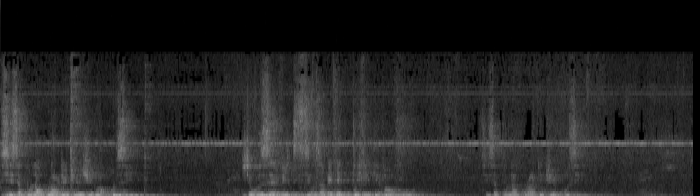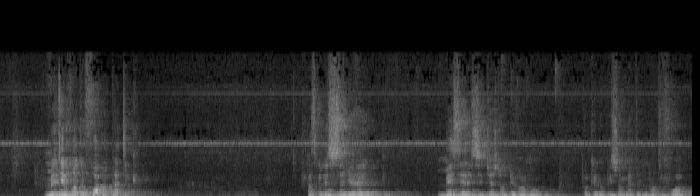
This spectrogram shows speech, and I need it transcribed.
Si c'est pour la gloire de Dieu, je dois oser. Je vous invite, si vous avez des défis devant vous, si c'est pour la gloire de Dieu, osez. Mettez votre foi en pratique. Parce que le Seigneur met ces situations devant nous pour que nous puissions mettre notre foi.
